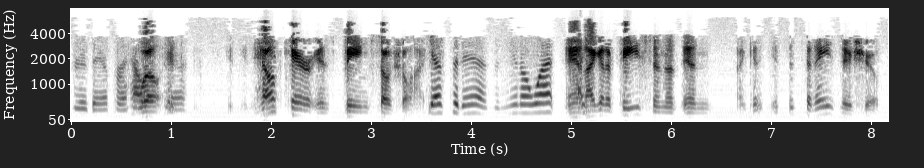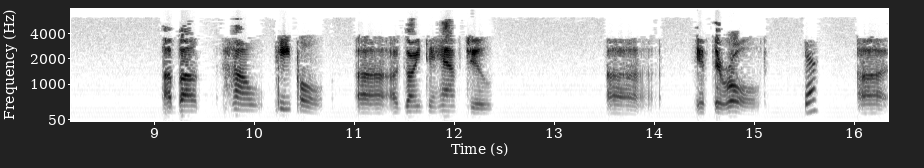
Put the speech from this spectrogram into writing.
through there for health well, care. It, healthcare is being socialized. Yes, it is, and you know what? And I, I got a piece in, the, in I guess it's in today's issue about how people uh, are going to have to, uh, if they're old, yeah, uh,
